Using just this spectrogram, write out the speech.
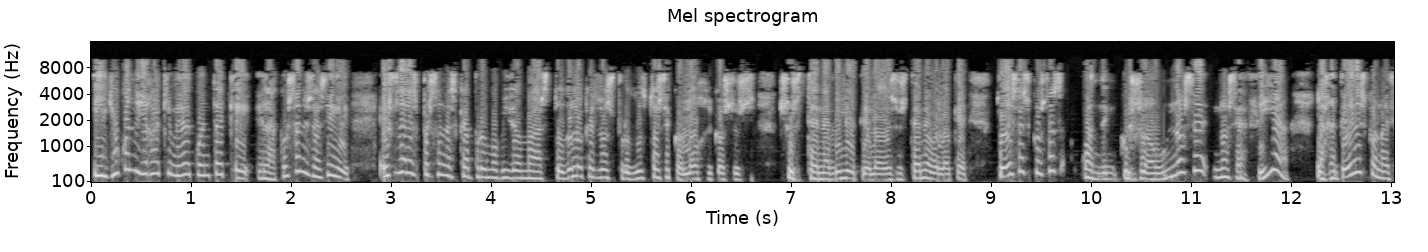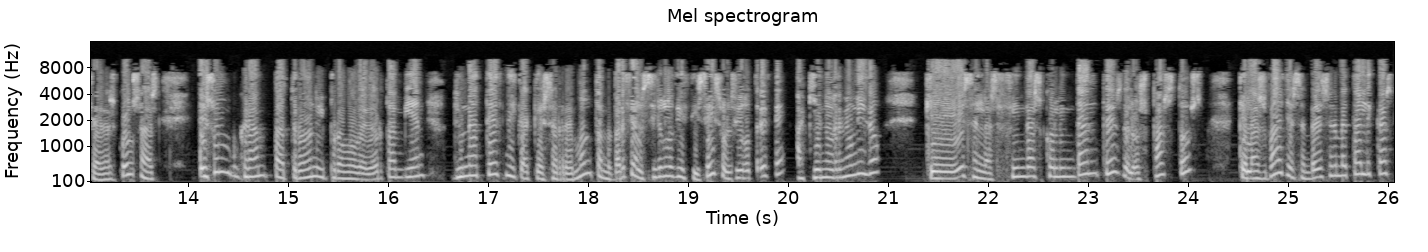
Y yo cuando llego aquí me doy cuenta que la cosa no es así. Es una de las personas que ha promovido más todo lo que es los productos ecológicos, sus sustainability, lo de sustainable, lo que todas esas cosas cuando incluso aún no se no se hacía. La gente desconoce esas cosas. Es un gran patrón y promovedor también de una técnica que se remonta, me parece, al siglo XVI o al siglo XIII aquí en el Reino Unido, que es en las findas colindantes de los pastos que las vallas en vez de ser metálicas,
